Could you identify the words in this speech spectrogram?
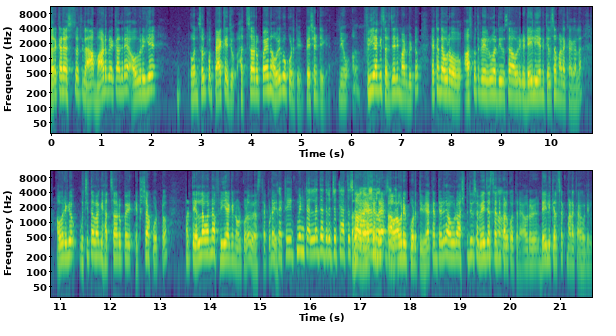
ಸರ್ಕಾರಿ ಆಸ್ಪತ್ರೆಯಲ್ಲಿ ಮಾಡಬೇಕಾದ್ರೆ ಅವರಿಗೆ ಒಂದು ಸ್ವಲ್ಪ ಪ್ಯಾಕೇಜು ಹತ್ತು ಸಾವಿರ ರೂಪಾಯಿನೂ ಅವರಿಗೂ ಕೊಡ್ತೀವಿ ಪೇಷಂಟಿಗೆ ನೀವು ಫ್ರೀಯಾಗಿ ಸರ್ಜರಿ ಮಾಡಿಬಿಟ್ಟು, ಯಾಕಂದರೆ ಅವರು ಆಸ್ಪತ್ರೆಯಲ್ಲಿ ಇರುವ ದಿವಸ ಅವರಿಗೆ ಡೈಲಿ ಏನು ಕೆಲಸ ಮಾಡೋಕ್ಕಾಗಲ್ಲ, ಅವರಿಗೆ ಉಚಿತವಾಗಿ ಹತ್ತು ಸಾವಿರ ರೂಪಾಯಿ ಎಕ್ಸ್ಟ್ರಾ ಕೊಟ್ಟು ಮತ್ತೆ ಎಲ್ಲವನ್ನ ಫ್ರೀಯಾಗಿ ನೋಡ್ಕೊಳ್ಳೋ ವ್ಯವಸ್ಥೆ ಕೂಡ ಇದೆ. ಟ್ರೀಟ್ಮೆಂಟ್ ಅಲ್ಲದ ಅದ್ರ ಜೊತೆ ಹತ್ತು ಸಾವಿರ ಯಾಕಂದ್ರೆ ಅವ್- ಅವ್ರಿಗೆ ಕೊಡ್ತೀವಿ. ಯಾಕಂತ ಹೇಳಿದ್ರೆ ಅವರು ಅಷ್ಟು ದಿವಸ ವೇಜಸ್ ಅನ್ನ ಕಳ್ಕೊತಾರೆ. ಅವರು ಡೈಲಿ ಕೆಲಸಕ್ಕೆ ಮಾಡೋಕ್ಕಾಗೋದಿಲ್ಲ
